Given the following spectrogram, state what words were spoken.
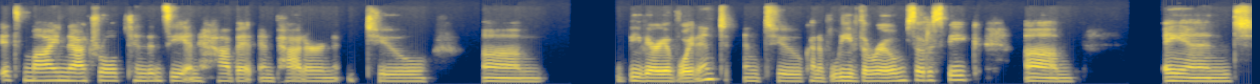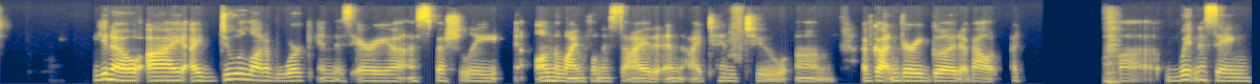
it's my natural tendency and habit and pattern to um, be very avoidant and to kind of leave the room, so to speak. Um, and you know i i do a lot of work in this area especially on the mindfulness side and i tend to um, i've gotten very good about uh, witnessing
